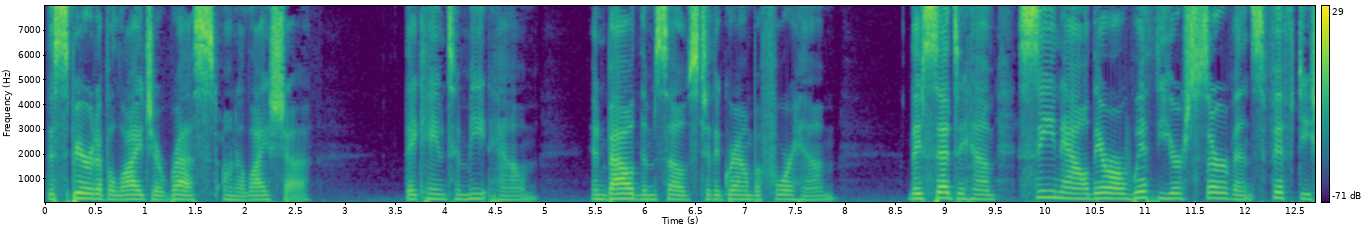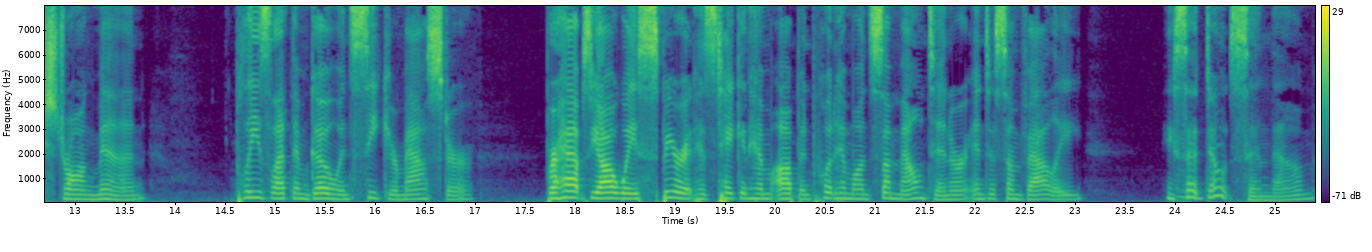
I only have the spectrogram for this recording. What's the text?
The spirit of Elijah rests on Elisha. They came to meet him and bowed themselves to the ground before him. They said to him, See now, there are with your servants fifty strong men. Please let them go and seek your master. Perhaps Yahweh's Spirit has taken him up and put him on some mountain or into some valley. He said, Don't send them.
